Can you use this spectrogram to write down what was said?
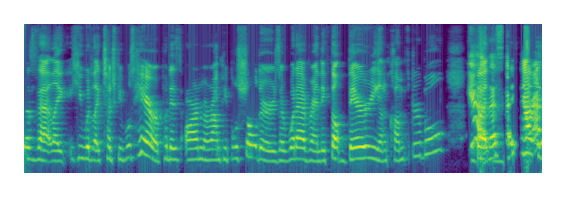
was that like he would like touch people's hair or put his arm around people's shoulders or whatever, and they felt very uncomfortable. Yeah, but that's, that's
